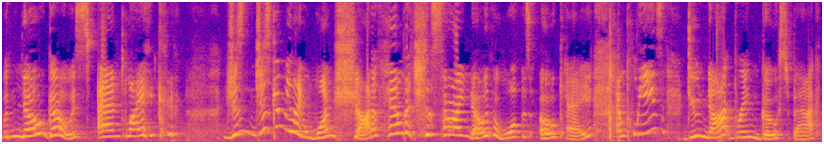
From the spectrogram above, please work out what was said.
with no ghost, and like, just just give me like one shot of him just so I know the wolf is okay. And please do not bring Ghost back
